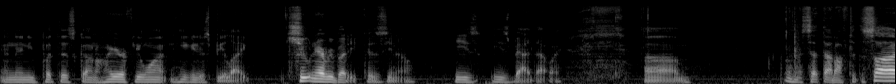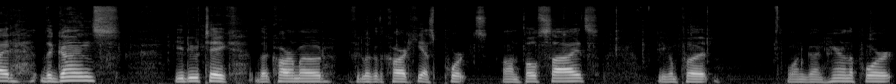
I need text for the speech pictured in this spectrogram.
and then you put this gun here if you want and he can just be like shooting everybody because you know he's he's bad that way um, I'm gonna set that off to the side the guns you do take the car mode if you look at the card he has ports on both sides you can put one gun here in the port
